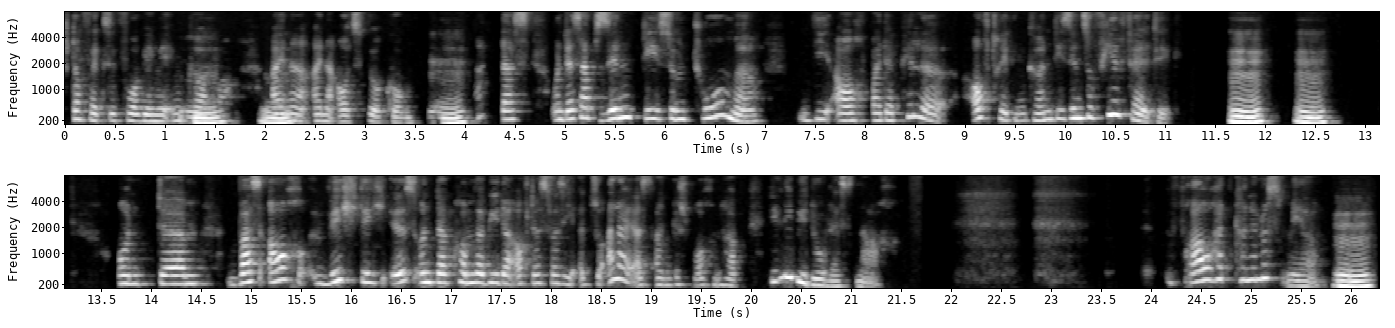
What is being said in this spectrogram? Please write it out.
Stoffwechselvorgänge im mhm. Körper mhm. eine, eine Auswirkung. Mhm. Das, und deshalb sind die Symptome, die auch bei der Pille auftreten können, die sind so vielfältig. Mhm. Und ähm, was auch wichtig ist, und da kommen wir wieder auf das, was ich zuallererst angesprochen habe, die Libido lässt nach. Frau hat keine Lust mehr. Mhm.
